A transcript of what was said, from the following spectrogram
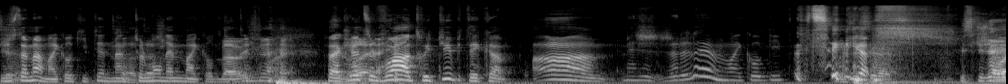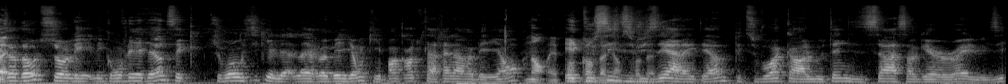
Justement Michael Keaton man tout le monde aime Michael Bah Keaton. oui. fait que là tu le vois en truc cul puis t'es comme ah mais je, je l'aime Michael Keaton Ça. Puis ce que j'allais Ouais. dire d'autre sur les, les conflits internes, c'est que tu vois aussi que la, la rébellion, qui est pas encore tout à fait la rébellion, Non, est aussi divisée à l'interne. Puis tu vois quand Lutin dit ça à Saw il lui dit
